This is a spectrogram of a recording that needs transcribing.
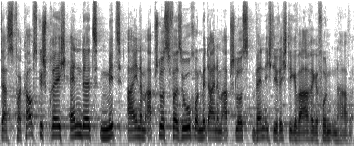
das Verkaufsgespräch endet mit einem Abschlussversuch und mit einem Abschluss, wenn ich die richtige Ware gefunden habe.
